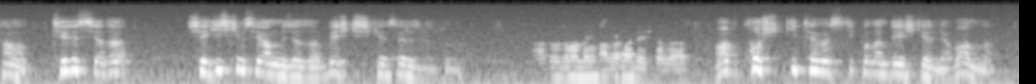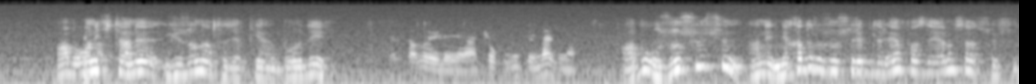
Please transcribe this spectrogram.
Tamam. Tiris ya da şey hiç kimseyi almayacağız abi. 5 kişi keseriz biz bunu. Abi o zaman benim Allah. stigma değişmem lazım. Abi koş git hemen stigmalarını değiş gel ya valla. Abi 12 tane 110 atacak yani boru değil. Sal öyle ya. Çok uzun sürmez mi? Abi uzun sürsün. Hani ne kadar uzun sürebilir? En fazla yarım saat sürsün.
